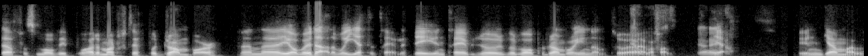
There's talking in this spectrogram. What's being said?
därför så var vi på, hade matchträff på Drumbar. Men eh, jag var ju där. Det var jättetrevligt. Det är ju en trevlig... Du varit på Drumbar innan tror jag i alla fall. Ja, ja. Det är en gammal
